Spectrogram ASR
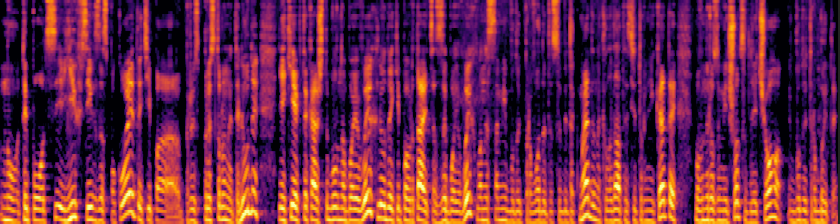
Ну, типу, от їх всіх заспокоїти, типа при- приструнити люди, які, як ти кажеш, ти був на бойових, люди, які повертаються з бойових, вони самі будуть проводити собі так меди, накладати ці турнікети, бо вони розуміють, що це для чого, і будуть робити.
